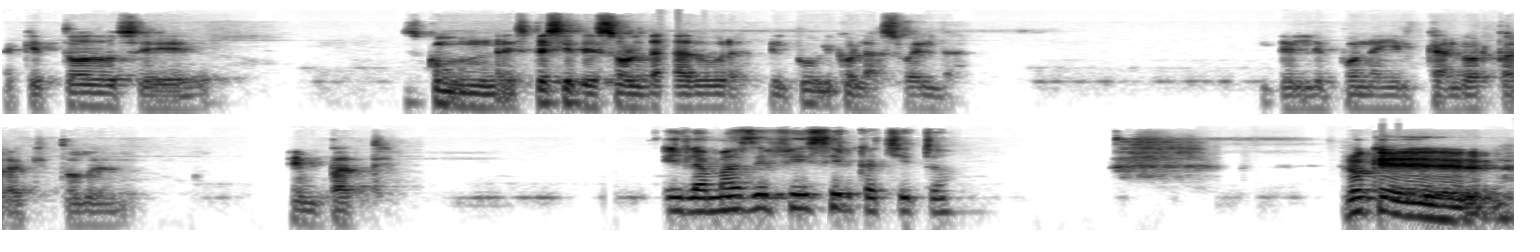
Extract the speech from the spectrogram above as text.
a que todo se... Es como una especie de soldadura. El público la suelda. Le pone ahí el calor para que todo empate. ¿Y la más difícil, Cachito? Creo que el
